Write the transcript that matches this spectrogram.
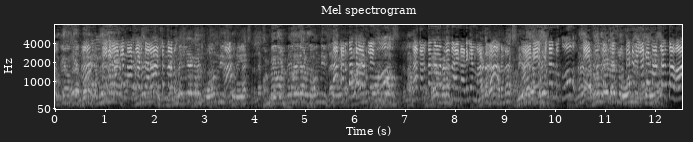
మీరు ఇలాగే మాట్లాడతారా అంటున్నాను? ఎమ్మెల్యే గారు ఫోన్ తీసుకుని మీరు ఎమ్మెల్యే గారు ఫోన్ తీసుకుని నాకు అర్థం కావట్లేదు. నాకు అర్థం కావట్లేదు ఆయన అడిగే మాట. ఆయన వేసినందుకు నేను సూసైడ్ చేసుకుంటే నువ్వు ఇలాగే మాట్లాడతావా?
